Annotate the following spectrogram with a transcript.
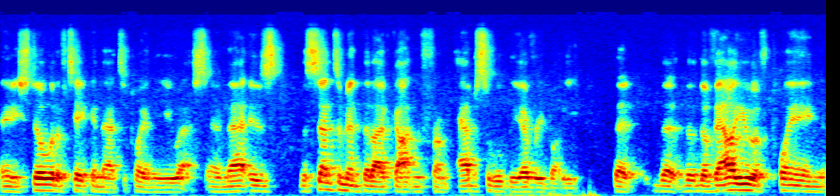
and he still would have taken that to play in the US. And that is the sentiment that I've gotten from absolutely everybody that the, the, the value of playing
